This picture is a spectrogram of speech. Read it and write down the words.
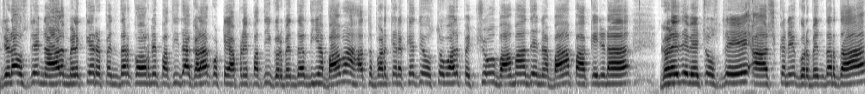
ਜਿਹੜਾ ਉਸਦੇ ਨਾਲ ਮਿਲ ਕੇ ਰੁਪਿੰਦਰ ਕੌਰ ਨੇ ਪਤੀ ਦਾ ਗਲਾ ਕੁੱਟਿਆ। ਆਪਣੇ ਪਤੀ ਗੁਰਵਿੰਦਰ ਦੀਆਂ ਬਾਹਾਂ ਹੱਥ ਫੜ ਕੇ ਰੱਖੇ ਤੇ ਉਸ ਤੋਂ ਬਾਅਦ ਪਿੱਛੋਂ ਬਾਹਾਂ ਦੇ ਨਾਲ ਬਾਹ ਪਾ ਕੇ ਜਿਹੜਾ ਗਲੇ ਦੇ ਵਿੱਚ ਉਸਦੇ ਆਸ਼ਕ ਨੇ ਗੁਰਵਿੰਦਰ ਦਾ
